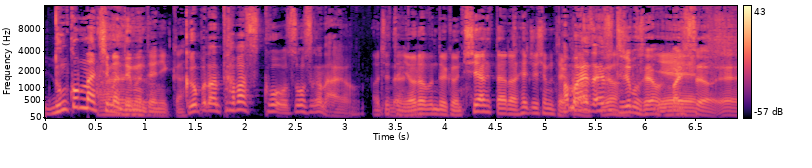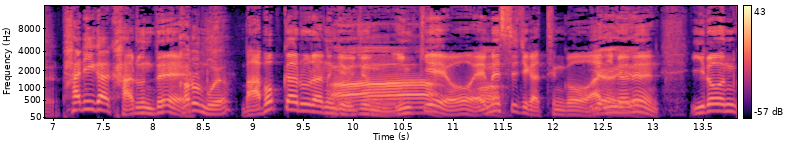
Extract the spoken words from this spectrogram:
눈곱만 치면 넣으면 되니까. 그것보단 타바스코 소스가 나아요. 어쨌든 네. 여러분들 그건 취향 따라 해주시면 될것 한번. 해서, 해서 드셔보세요. 예. 맛있어요. 예. 파리가 가루인데 가루는 뭐예요? 마법 가루라는 게 아. 요즘 인기예요. 어. MSG 같은 거 예, 아니면은 이런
